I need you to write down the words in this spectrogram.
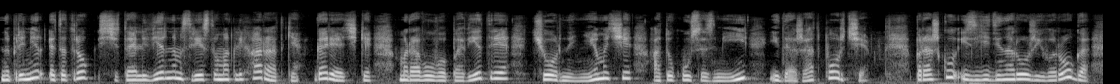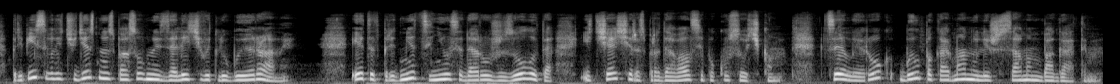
Например, этот рог считали верным средством от лихорадки, горячки, морового поветрия, черной немочи, от укуса змеи и даже от порчи. Порошку из единорожьего рога приписывали чудесную способность залечивать любые раны – этот предмет ценился дороже золота и чаще распродавался по кусочкам. Целый рог был по карману лишь самым богатым.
